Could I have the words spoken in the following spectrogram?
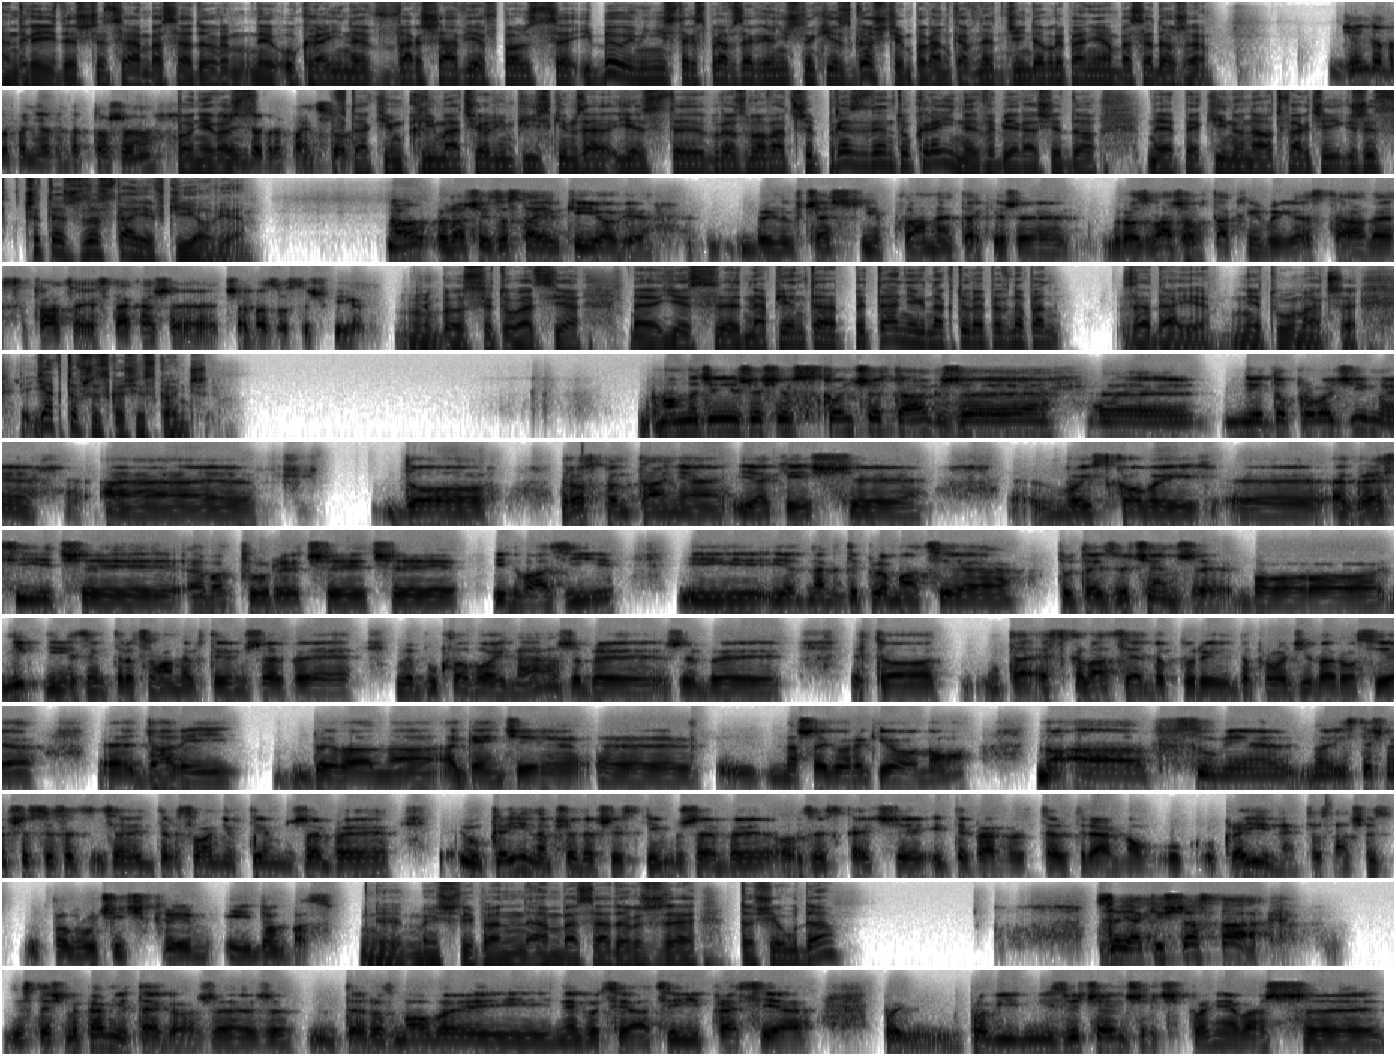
Andrzej Deszczyca, ambasador Ukrainy w Warszawie, w Polsce i były minister spraw zagranicznych jest gościem poranka wnet. Dzień dobry panie ambasadorze. Dzień dobry panie redaktorze. Ponieważ Dzień dobry państwu. w takim klimacie olimpijskim jest e, rozmowa, czy prezydent Ukrainy wybiera się do e, Pekinu na otwarcie igrzysk, czy też zostaje w Kijowie? No, raczej zostaje w Kijowie. Były wcześniej plany takie, że rozważał taki wyjazd, ale sytuacja jest taka, że trzeba zostać w Kijowie. Bo sytuacja e, jest napięta. Pytanie, na które pewno pan zadaje, nie tłumaczę. Jak to wszystko się skończy? Mam nadzieję, że się skończy tak, że e, nie doprowadzimy e, do rozpętania jakiejś e, wojskowej e, agresji, czy awantury, czy, czy inwazji. I jednak dyplomacja tutaj zwycięży, bo nikt nie jest zainteresowany w tym, żeby wybuchła wojna, żeby, żeby to, ta eskalacja, do której doprowadziła Rosja, e, dalej była na agendzie e, naszego regionu. No a w sumie no, jesteśmy wszyscy zainteresowani w tym, żeby Ukraina przede wszystkim, żeby odzyskać integralną terytorialną Ukrainę, to znaczy powrócić Krym i Donbas. Myśli pan ambasador, że to się uda? Za jakiś czas tak jesteśmy pewni tego, że, że te rozmowy i negocjacje i presje po, powinni zwyciężyć, ponieważ e,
